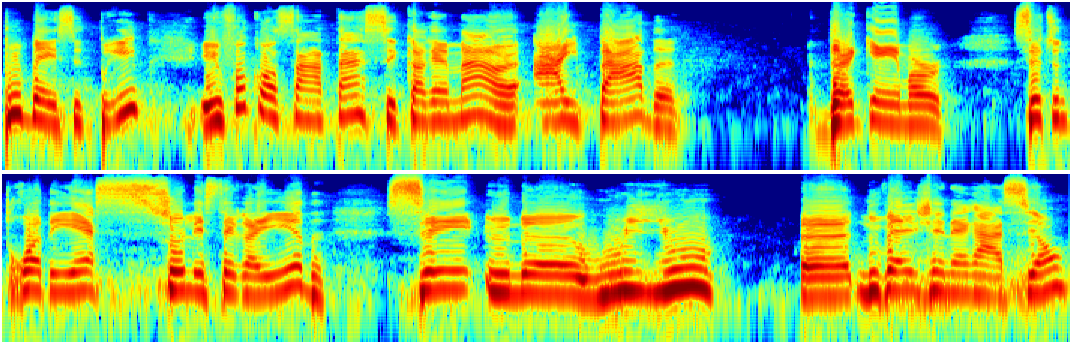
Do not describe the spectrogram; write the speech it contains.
peu baissé de prix. Et une fois qu'on s'entend, c'est carrément un iPad de gamer. C'est une 3DS sur les stéroïdes. C'est une euh, Wii U euh, nouvelle génération.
